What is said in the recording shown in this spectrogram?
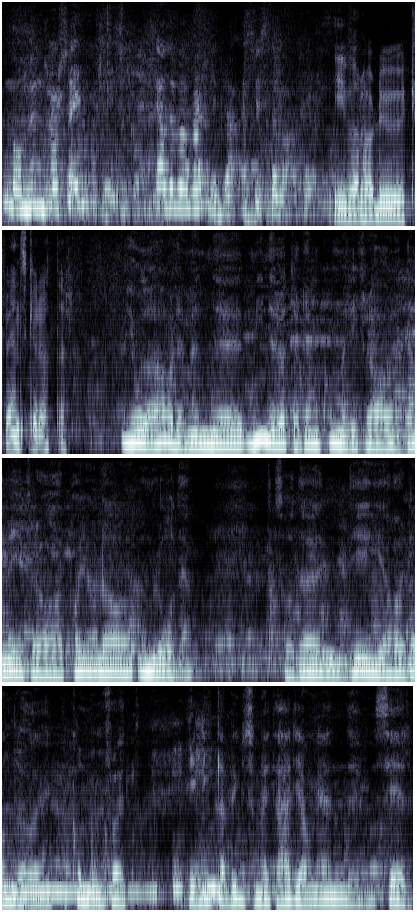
Noen hundre år senere. Ja, det var veldig bra. Jeg syns det var Ivar, har du kvenske røtter? Jo da, har det, men uh, mine røtter de kommer ifra, de er fra Pajala-området. Så det, de har vandra kommer jo fra et, ei lita bygd som heter Herjangen. Ser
